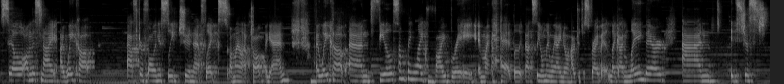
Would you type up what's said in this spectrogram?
So on this night, I wake up after falling asleep to Netflix on my laptop again, I wake up and feel something like vibrating in my head. Like that's the only way I know how to describe it. Like I'm laying there and it's just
